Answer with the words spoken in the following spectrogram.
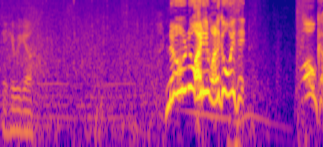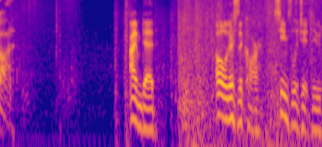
Okay, here we go. No, no, I didn't want to go with it. Oh God. I'm dead. Oh, there's the car. Seems legit, dude.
